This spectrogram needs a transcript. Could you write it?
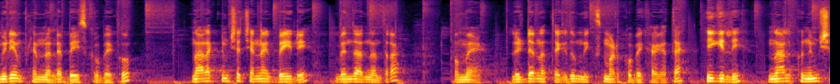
ಮೀಡಿಯಂ ಫ್ಲೇಮ್ನಲ್ಲೇ ಬೇಯಿಸ್ಕೋಬೇಕು. ನಾಲ್ಕು ನಿಮಿಷ ಚೆನ್ನಾಗಿ ಬೇಯಲಿ, ಬೆಂದಾದ ನಂತರ ಒಮ್ಮೆ ಲಿಡ್ಡನ್ನು ತೆಗೆದು ಮಿಕ್ಸ್ ಮಾಡ್ಕೋಬೇಕಾಗತ್ತೆ. ಈಗಿಲ್ಲಿ ನಾಲ್ಕು ನಿಮಿಷ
